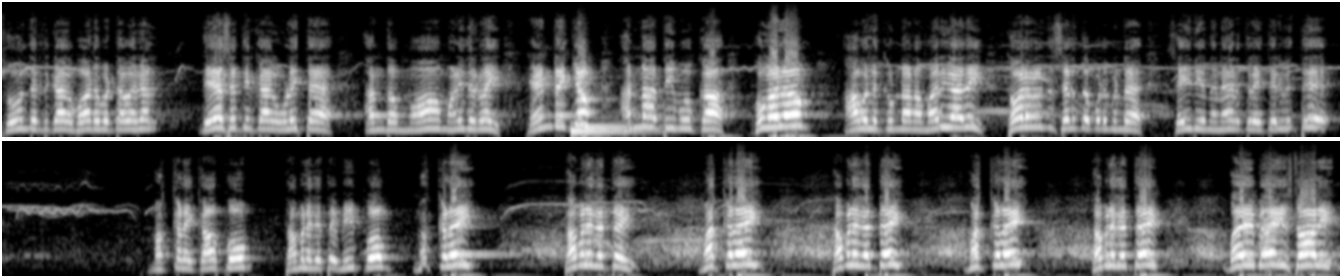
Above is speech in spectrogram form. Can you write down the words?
சுதந்திரத்துக்காக பாடுபட்டவர்கள் தேசத்திற்காக உழைத்த அந்த மா மனிதர்களை என்றைக்கும் அதிமுக புகழும். அவளுக்கு உண்டான மரியாதை தொடர்ந்து செலுத்தப்படும் என்ற செய்தி இந்த நேரத்தில் தெரிவித்து மக்களை காப்போம் தமிழகத்தை மீட்போம் மக்களை தமிழகத்தை மக்களை தமிழகத்தை மக்களை தமிழகத்தை பை பை ஸ்டாலின்.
